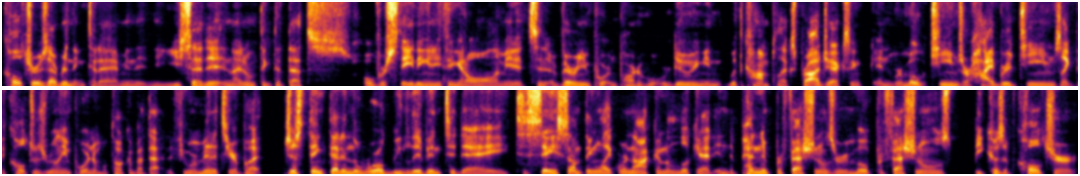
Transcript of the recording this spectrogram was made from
Culture is everything today. I mean, you said it, and I don't think that that's overstating anything at all. I mean, it's a very important part of what we're doing in, with complex projects and, and remote teams or hybrid teams. Like the culture is really important, and we'll talk about that in a few more minutes here. But just think that in the world we live in today, to say something like we're not going to look at independent professionals or remote professionals because of culture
